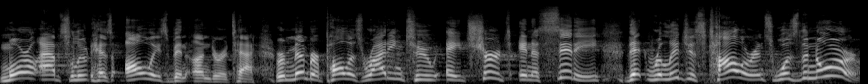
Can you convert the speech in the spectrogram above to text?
Moral absolute has always been under attack. Remember, Paul is writing to a church in a city that religious tolerance was the norm.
